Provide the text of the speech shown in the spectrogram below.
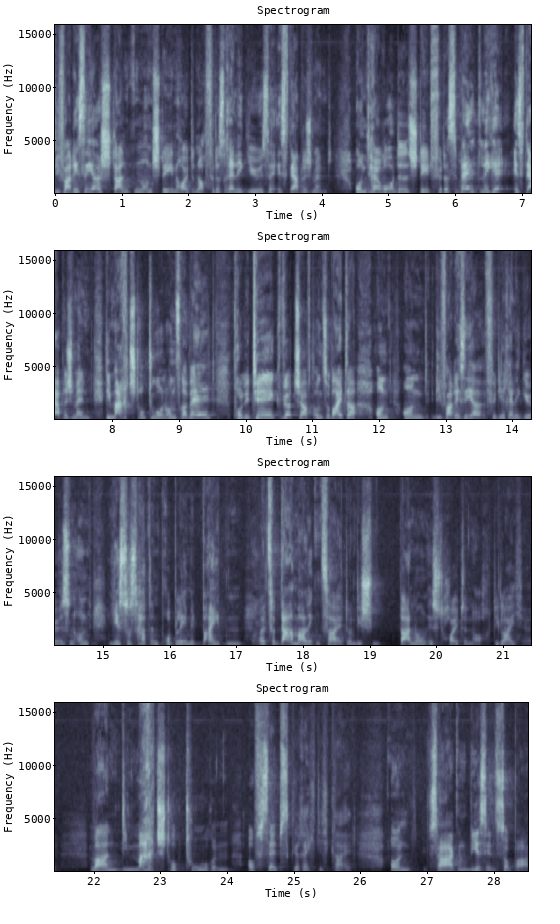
Die Pharisäer standen und stehen heute noch für das religiöse Establishment und Herodes steht für das weltliche Establishment, die Machtstrukturen unserer Welt, Politik, Wirtschaft und so weiter und, und die Pharisäer für die religiösen und Jesus hat ein Problem mit beiden, weil zur damaligen Zeit, und die Spannung ist heute noch die gleiche, waren die Machtstrukturen auf Selbstgerechtigkeit und sagen, wir sind super,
